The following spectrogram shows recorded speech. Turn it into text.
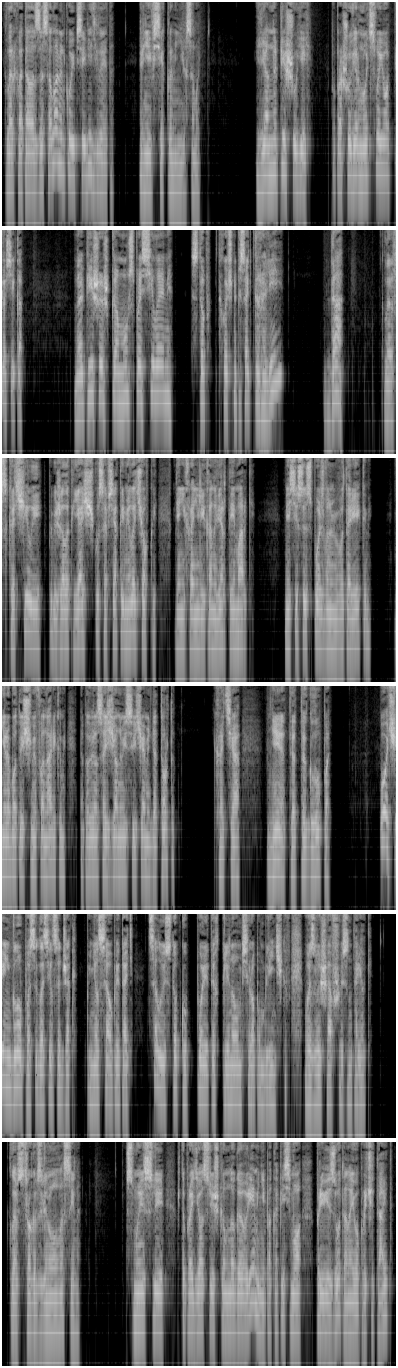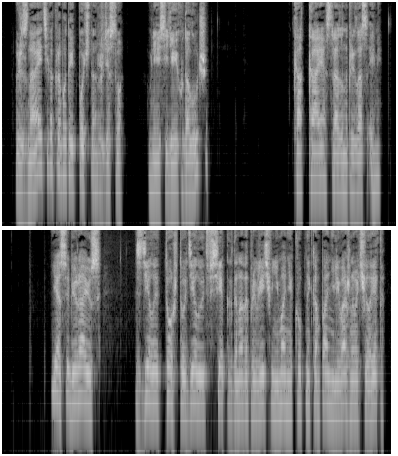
Клэр хваталась за соломинку, и все видели это. Вернее, все, кроме нее самой. Я напишу ей. Попрошу вернуть своего песика. — Напишешь кому? — спросила Эми. — Стоп, ты хочешь написать королеве? — Да. Клэр вскочила и побежала к ящику со всякой мелочевкой, где они хранили конверты и марки, вместе с использованными батарейками, неработающими фонариками, наполовину сожженными свечами для торта. Хотя, нет, это глупо. — Очень глупо, — согласился Джек, принялся уплетать целую стопку политых кленовым сиропом блинчиков, возвышавшуюся на тарелке. Клэр строго взглянула на сына. — В смысле, что пройдет слишком много времени, пока письмо привезут, она его прочитает? Вы же знаете, как работает почта на Рождество. Меня есть идеи куда лучше. — Какая? — сразу напряглась Эми. — Я собираюсь сделать то, что делают все, когда надо привлечь внимание крупной компании или важного человека —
